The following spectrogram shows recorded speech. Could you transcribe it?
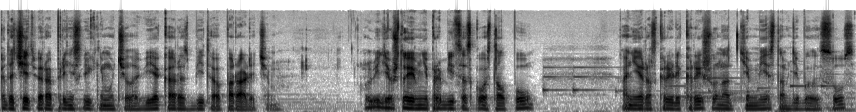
когда четверо принесли к нему человека, разбитого параличем. Увидев, что им не пробиться сквозь толпу, они раскрыли крышу над тем местом, где был Иисус,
